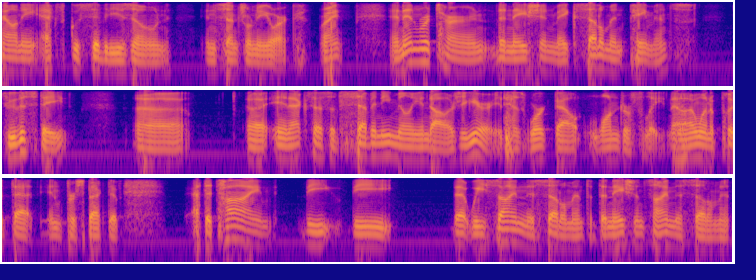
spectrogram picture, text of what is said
county exclusivity zone in central New York, right? And in return, the nation makes settlement payments to the state uh, uh, in excess of $70 million a year. It has worked out wonderfully. Now, I want to put that in perspective. At the time, the the that we signed this settlement, that the nation signed this settlement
